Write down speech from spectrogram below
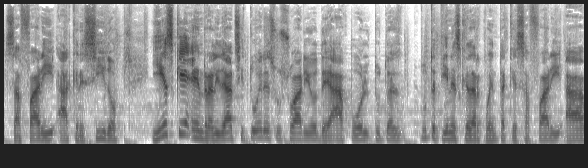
Safari ha crecido. Y es que en realidad si tú eres usuario de Apple, tú te, tú te tienes que dar cuenta que Safari ha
